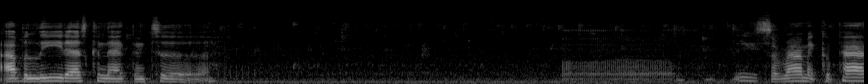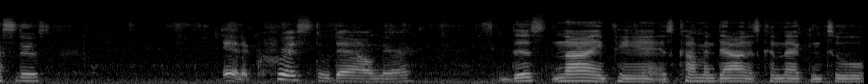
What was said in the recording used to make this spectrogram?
I believe that's connecting to uh, these ceramic capacitors and a crystal down there this 9 pin is coming down is connecting to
